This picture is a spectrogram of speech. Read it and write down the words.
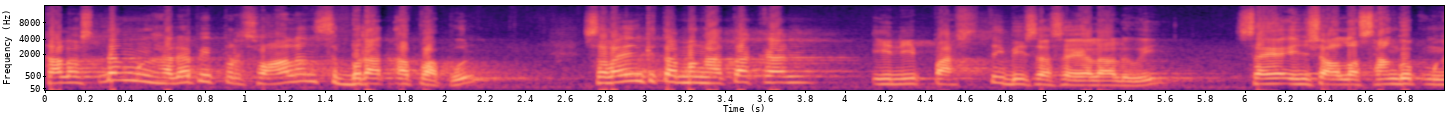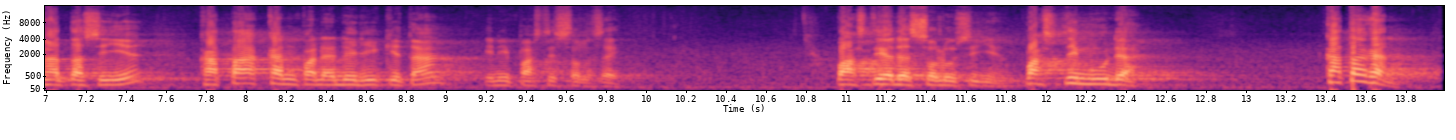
kalau sedang menghadapi persoalan seberat apa pun, selain kita mengatakan ini pasti bisa saya lalui, saya insya Allah sanggup mengatasinya, katakan pada diri kita, ini pasti selesai. Pasti ada solusinya, pasti mudah. Katakan,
